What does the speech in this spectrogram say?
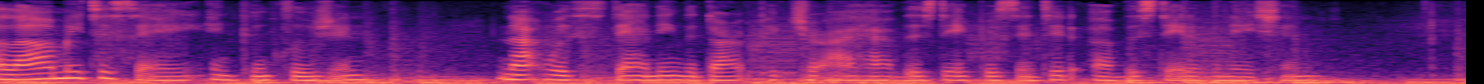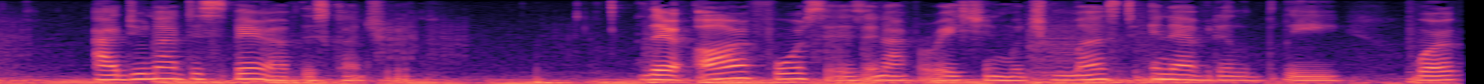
Allow me to say, in conclusion, notwithstanding the dark picture I have this day presented of the state of the nation, I do not despair of this country. There are forces in operation which must inevitably work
